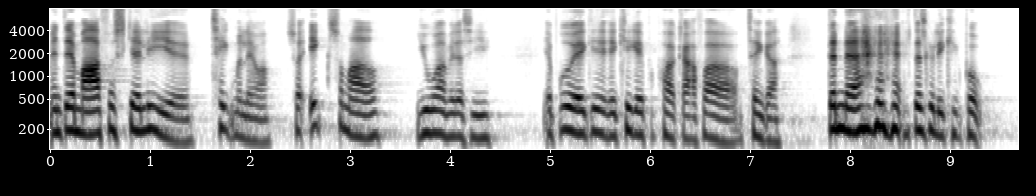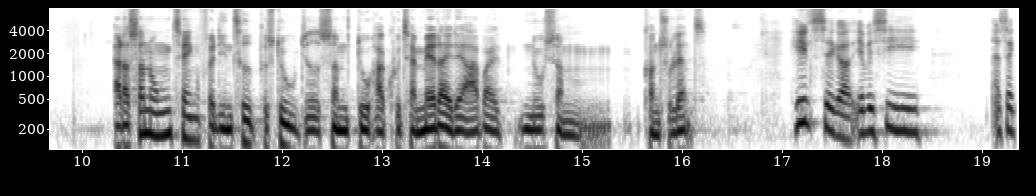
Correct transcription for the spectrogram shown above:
Men det er meget forskellige uh, ting, man laver. Så ikke så meget jura, vil jeg sige. Jeg bryder ikke, jeg kigger ikke på paragrafer og tænker, den der, den skal vi lige kigge på. Er der så nogle ting fra din tid på studiet, som du har kunne tage med dig i det arbejde nu som konsulent? Helt sikkert. Jeg vil sige, altså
